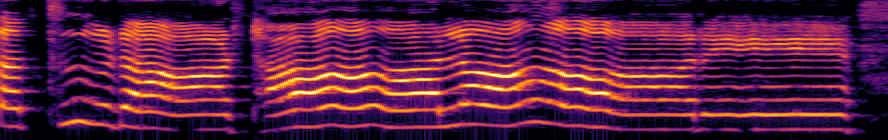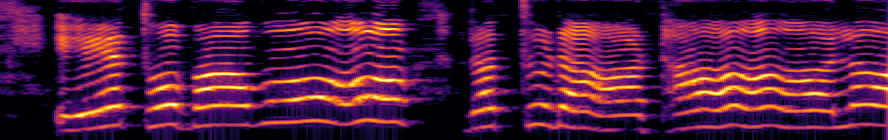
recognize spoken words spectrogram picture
રથડા ઠાલા એ તો ભાવો રથડા ઠાલા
